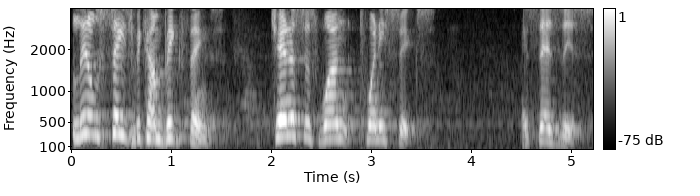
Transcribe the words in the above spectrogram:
Little seeds become big things. Genesis 1 26. It says this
